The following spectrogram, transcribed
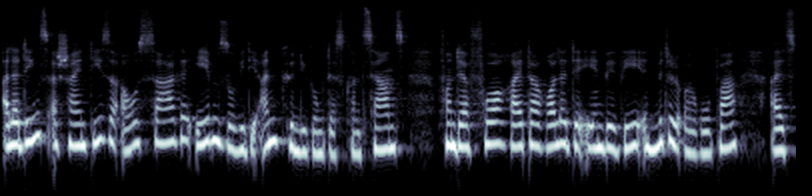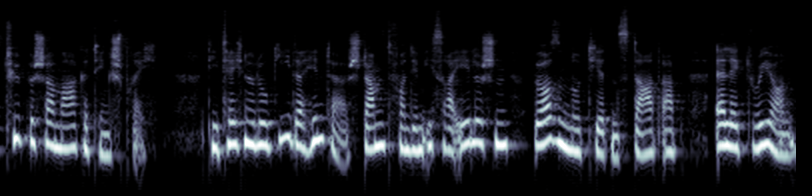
Allerdings erscheint diese Aussage ebenso wie die Ankündigung des Konzerns von der Vorreiterrolle der ENBW in Mitteleuropa als typischer Marketing-Sprech. Die Technologie dahinter stammt von dem israelischen börsennotierten Start-up Electrion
